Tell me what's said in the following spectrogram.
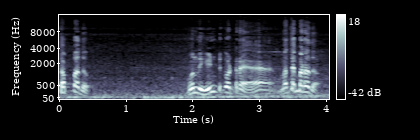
ತಪ್ಪದು. ಒಂದು ಹಿಂಟ್ ಕೊಟ್ರೆ ಮತ್ತೆ ಬರೋದು.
